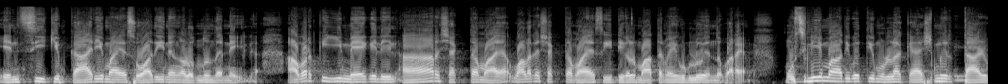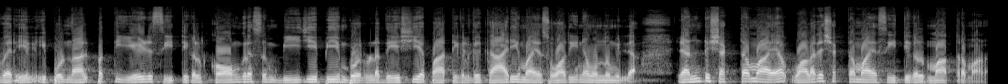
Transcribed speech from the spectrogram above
എൻ സിക്കും കാര്യമായ സ്വാധീനങ്ങളൊന്നും തന്നെയില്ല. അവർക്ക് ഈ മേഖലയിൽ ആറ് ശക്തമായ വളരെ ശക്തമായ സീറ്റുകൾ മാത്രമേ ഉള്ളൂ എന്ന് പറയാം. മുസ്ലിം ആധിപത്യമുള്ള കാശ്മീർ താഴ്വരയിൽ ഇപ്പോൾ നാൽപ്പത്തിയേഴ് സീറ്റുകൾ കോൺഗ്രസും ബി ജെ പിയും പോലുള്ള ദേശീയ പാർട്ടികൾക്ക് കാര്യമായ സ്വാധീനമൊന്നുമില്ല. രണ്ട് ശക്തമായ വളരെ ശക്തമായ സീറ്റുകൾ മാത്രമാണ്.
